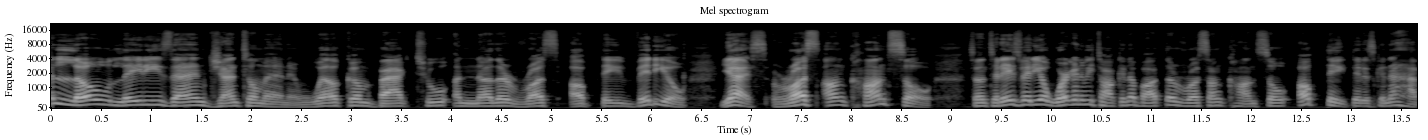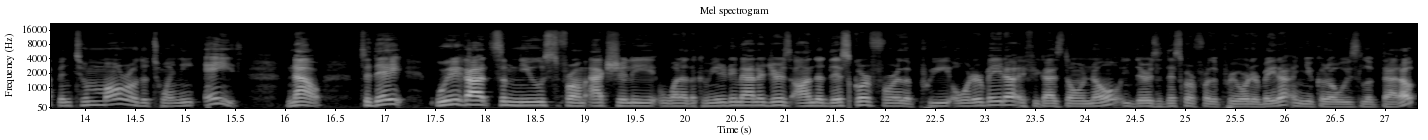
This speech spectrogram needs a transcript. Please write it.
Hello, ladies and gentlemen, and welcome back to another Rust update video. Yes, Rust on console. So in today's video, we're going to be talking about the Rust on console update that is going to happen tomorrow, the 28th. Now, today we got some news from actually one of the community managers on the Discord for the pre-order beta. If you guys don't know, there's a Discord for the pre-order beta and you could always look that up.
